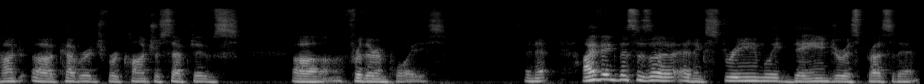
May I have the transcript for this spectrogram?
uh, coverage for contraceptives uh, for their employees. And it, I think this is a, an extremely dangerous precedent.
